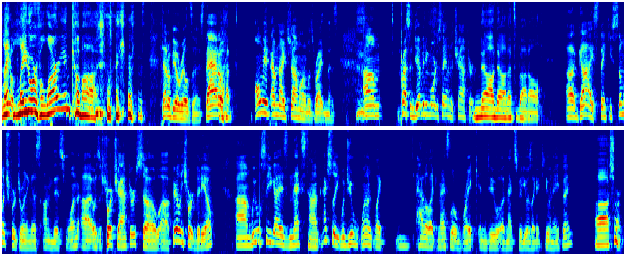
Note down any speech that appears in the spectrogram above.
La- Velaryon? Come on! That'll be a real twist. That'll only if M Night Shyamalan was writing this. Um, Preston, do you have any more to say on the chapter? no, no, that's about all. Uh, guys, thank you so much for joining us on this one. Uh, it was a short chapter, so uh, fairly short video. Um, we will see you guys next time. Actually, would you want to like have a like nice little break and do a next video as like a Q and A thing? Uh, sure.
